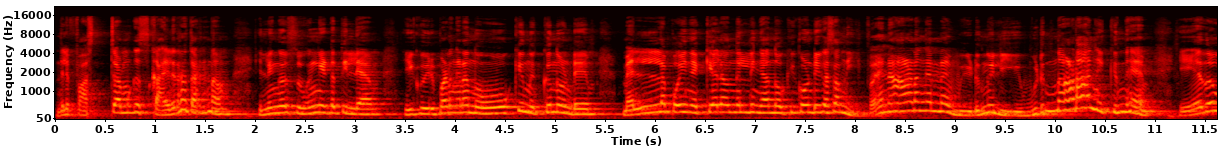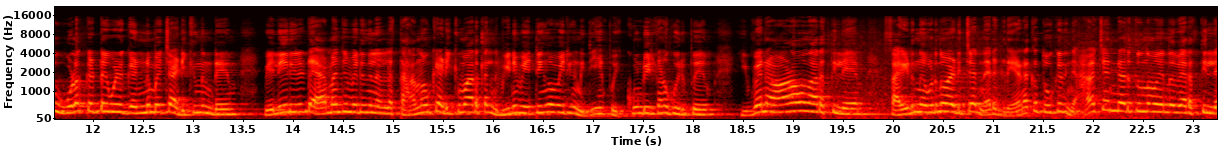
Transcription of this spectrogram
എന്തായാലും ഫസ്റ്റ് നമുക്ക് സ്കൈലറിനെ തട്ടണം. ഇല്ലെങ്കിൽ സുഖം കിട്ടത്തില്ല. ഈ കുരുപ്പാട് ഇങ്ങനെ നോക്കി നിൽക്കുന്നുണ്ട് മെല്ലെ പോയി ഞെക്കിയാലോ ഒന്നില്ല ഞാൻ നോക്കിക്കൊണ്ടിരിക്കുന്ന സമയം. ഇവനാണങ്ങനെ വിടുന്നില്ല ഇവിടുന്നാടാ നിൽക്കുന്നേ ഏതോ ഊളക്കെട്ട് ഇവിടെ ഗണ്ണും വെച്ച് അടിക്കുന്നുണ്ട്. വലിയ രീതിയിൽ ഡാമേജും വരുന്നില്ല. അല്ല തല നോക്കി അടിക്കുമാറത്തില്ല വീണ്ടും വെയിറ്റിങ്ങോ വെയിറ്റിംഗ് ഇതേ പോയിക്കൊണ്ടിരിക്കണം കുരുപ്പ്. ഇവനാണോ എന്നറിയത്തില്ലേ സൈഡിൽ നിന്ന് ഇവിടുന്ന് അടിച്ചാൽ നേരെ ഗ്രേണൊക്കെ തൂക്കി ഞാൻ വെച്ചാൽ എന്റെ അടുത്തൊന്നും വരുന്നത് വരത്തില്ല.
